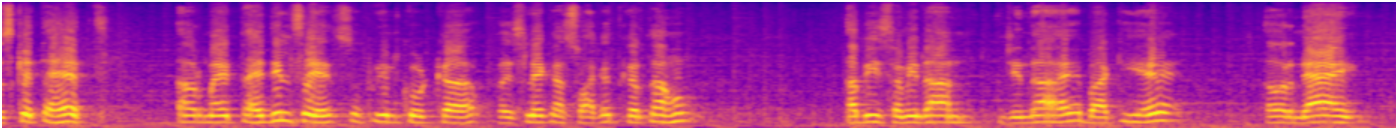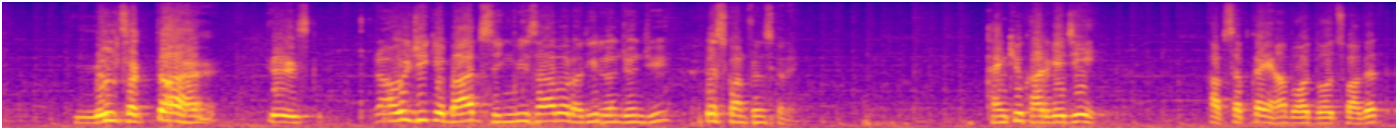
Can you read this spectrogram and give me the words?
उसके तहत और मैं तहे दिल से सुप्रीम कोर्ट का फैसले का स्वागत करता हूँ। अभी संविधान ज़िंदा है बाकी है और न्याय मिल सकता है। ये इस राहुल जी के बाद सिंघवी साहब और अधीर रंजन जी प्रेस कॉन्फ्रेंस करेंगे। Thank you Kharge ji. आप सबका यहाँ बहुत बहुत स्वागत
